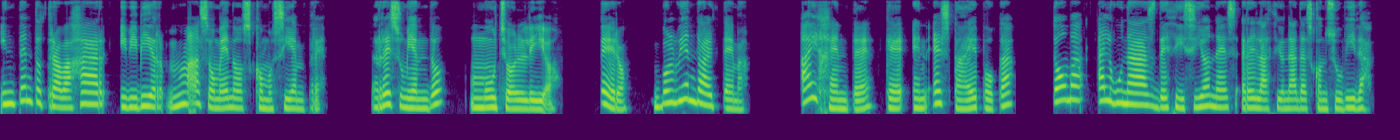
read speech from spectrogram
intento trabajar y vivir más o menos como siempre. Resumiendo, mucho lío. Pero, volviendo al tema, hay gente que en esta época toma algunas decisiones relacionadas con su vida,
